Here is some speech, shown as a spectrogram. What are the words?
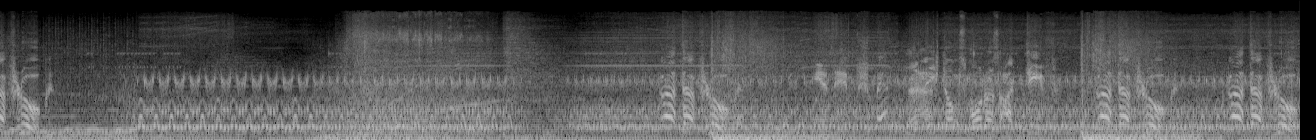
Glatter Flug. Glatter Flug. Wir nehmen Spenden. Vernichtungsmodus aktiv. Glatter Flug. Glatter Flug.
